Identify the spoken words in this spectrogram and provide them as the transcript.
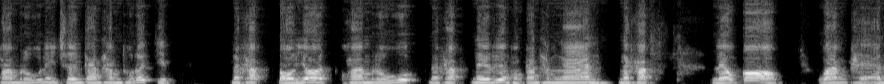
ความรู้ในเชิงการทำธุรกิจนะครับ ต่อยอดความรู้นะครับ ในเรื่องของการทำงานนะครับ แล้วก็วางแผน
